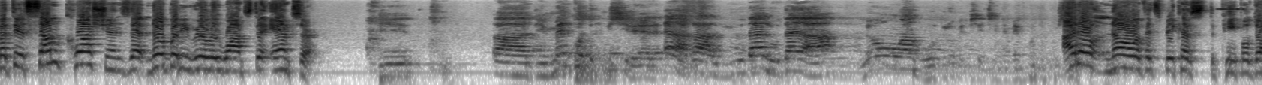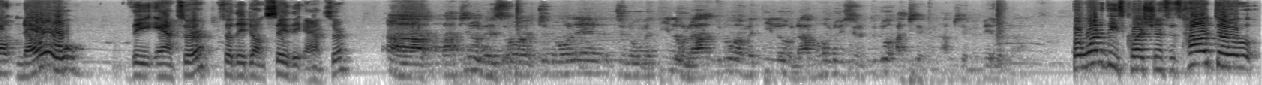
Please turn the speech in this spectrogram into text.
but there's some questions that nobody really wants to answer. I don't know if it's because the people don't know the answer, so they don't say the answer. But one of these questions is how do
